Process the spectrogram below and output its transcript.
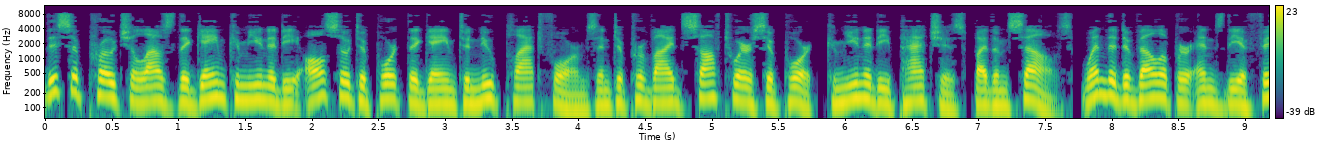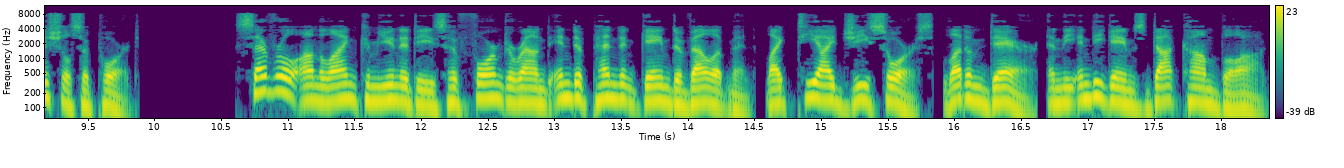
This approach allows the game community also to port the game to new platforms and to provide software support community patches by themselves, when the developer ends the official support. Several online communities have formed around independent game development, like TIG Source, Ludum Dare, and the IndieGames.com blog.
